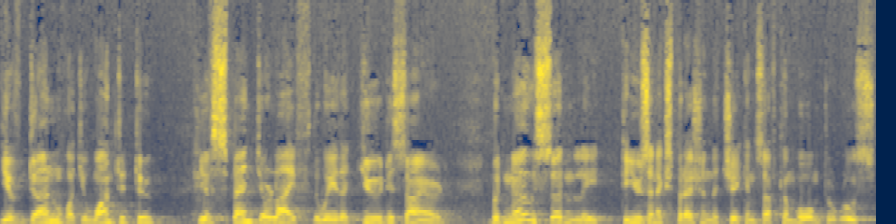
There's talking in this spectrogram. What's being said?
you've done what you wanted to, you've spent your life the way that you desired. But now, suddenly, to use an expression, the chickens have come home to roost.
